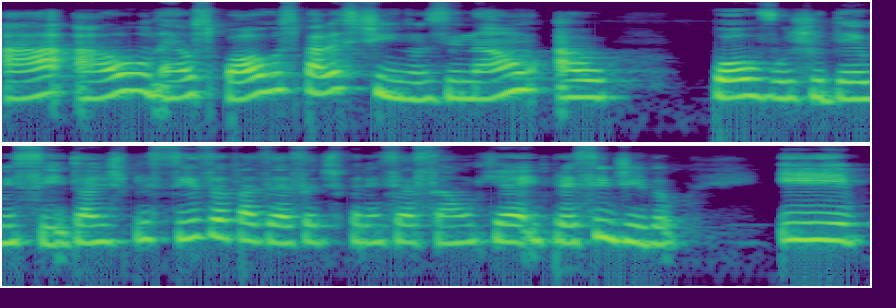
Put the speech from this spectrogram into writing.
A, ao, né, aos povos palestinos e não ao povo judeu em si. Então a gente precisa fazer essa diferenciação que é imprescindível. E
